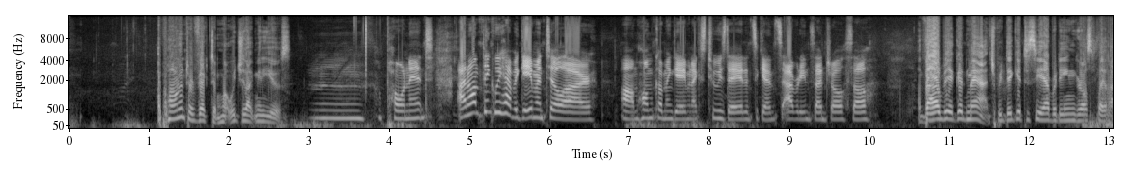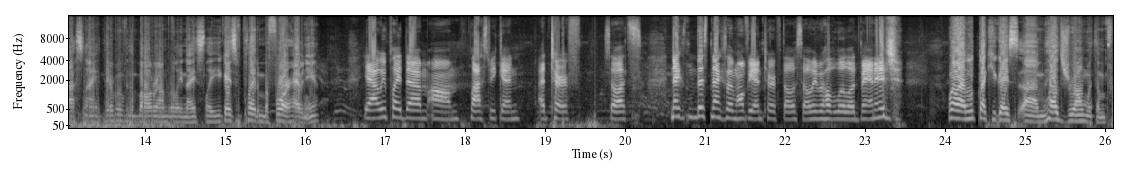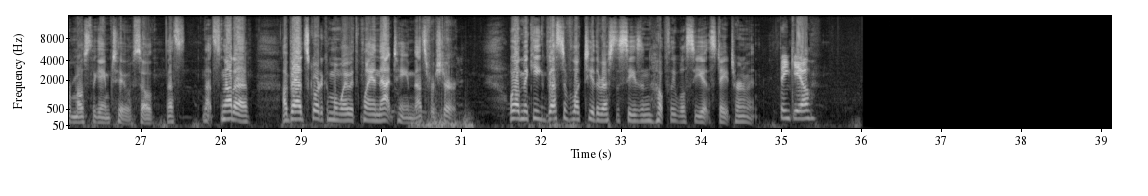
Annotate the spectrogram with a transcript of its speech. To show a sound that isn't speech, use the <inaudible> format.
opponent or victim? What would you like me to use? Mm, opponent. I don't think we have a game until our um, homecoming game next Tuesday, and it's against Aberdeen Central. So That'll be a good match. We did get to see Aberdeen girls play last night. They're moving the ball around really nicely. You guys have played them before, haven't you? yeah, we played them um, last weekend at turf. So that's next. This next one won't be on turf though, so maybe we'll have a little advantage. <laughs> Well, it looked like you guys um, held your own with them for most of the game too. So that's that's not a, a bad score to come away with playing that team. That's for sure. Well, Mikki, best of luck to you the rest of the season. Hopefully, we'll see you at state tournament. Thank you.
